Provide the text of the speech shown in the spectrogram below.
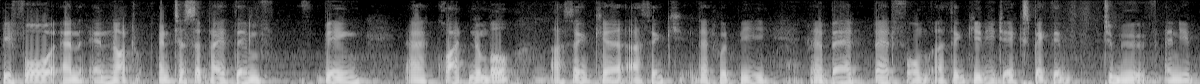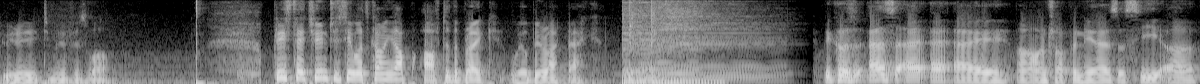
before and, and not anticipate them being uh, quite nimble, mm. I think uh, I think that would be a bad bad form. I think you need to expect them to move, and you be ready to move as well. Please stay tuned to see what's coming up after the break. We'll be right back. Because as a, a, a entrepreneur, as a CEO,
